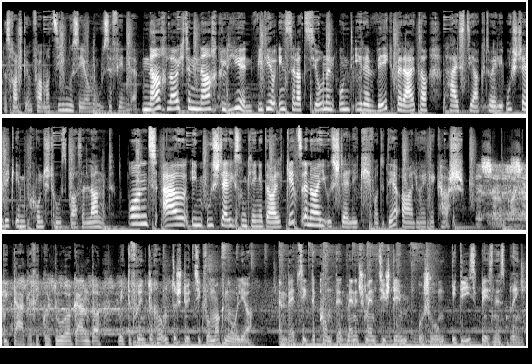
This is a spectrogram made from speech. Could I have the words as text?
das kannst du im Pharmaziemuseum herausfinden. Nachleuchten, nachglühen, Videoinstallationen und ihre Wegbereiter heißt die aktuelle Ausstellung im Kunsthaus Basel-Land. Und auch im Ausstellungsraum Klingenthal gibt es eine neue Ausstellung, die du dir anschauen kannst. Die tägliche Kulturagenda mit der freundlichen Unterstützung von Magnolia ein Webseite-Content-Management-System, das Schwung in dein Business bringt.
